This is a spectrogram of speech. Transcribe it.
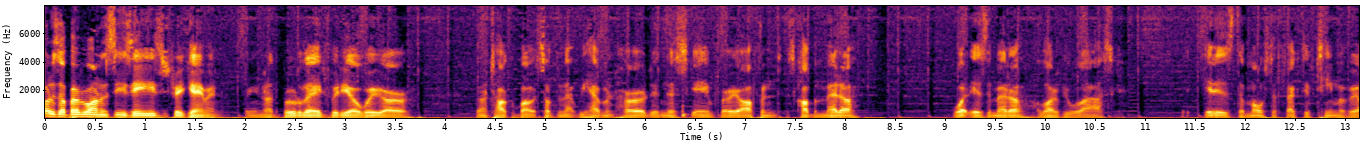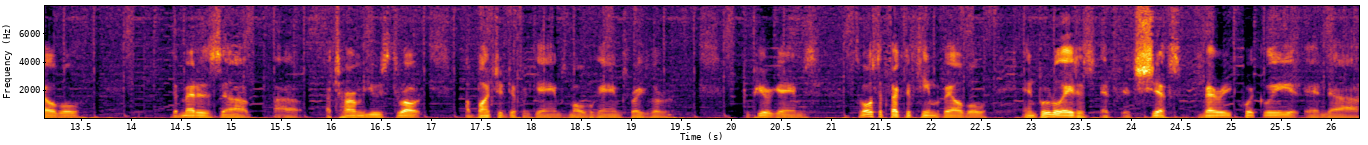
What is up everyone, it's Easy, Easy Street Gaming. Bringing another Brutal Age video. We are going to talk about something that we haven't heard in this game very often. It's called the meta. What is the meta? A lot of people ask. It is the most effective team available. The meta is uh, uh, a term used throughout a bunch of different games, mobile games, regular computer games. It's the most effective team available. And Brutal Age, it, it shifts very quickly and uh,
